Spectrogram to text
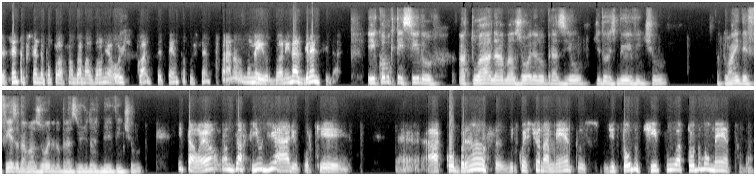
60% da população da Amazônia hoje, quase 70%, está no, no, meio urbano e nas grandes cidades. E como que tem sido atuar na Amazônia no Brasil de 2021? Atuar em defesa da Amazônia no Brasil de 2021? Então, é, é um desafio diário, porque é, há cobranças e questionamentos de todo tipo a todo momento. Né?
